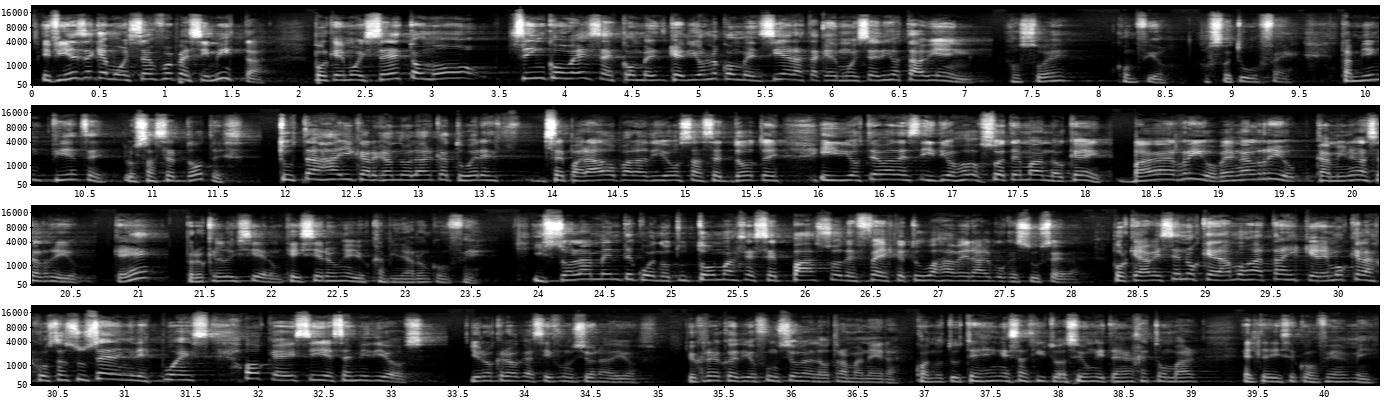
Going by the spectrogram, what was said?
Y fíjense que Moisés fue pesimista, porque Moisés tomó cinco veces que Dios lo convenciera hasta que Moisés dijo, está bien. Josué confió. Josué tuvo fe. También, fíjense, los sacerdotes. Tú estás ahí cargando el arca, tú eres separado para Dios, sacerdote, y Dios te va a decir, y Dios Josué te manda, ok, van al río, ven al río, caminen hacia el río. ¿Qué? ¿Pero qué lo hicieron? ¿Qué hicieron ellos? Caminaron con fe. Y solamente cuando tú tomas ese paso de fe es que tú vas a ver algo que suceda. Porque a veces nos quedamos atrás y queremos que las cosas sucedan y después, ok, sí, ese es mi Dios. Yo no creo que así funciona Dios. Yo creo que Dios funciona de otra manera. Cuando tú estés en esa situación y tengas que tomar, Él te dice, confía en mí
